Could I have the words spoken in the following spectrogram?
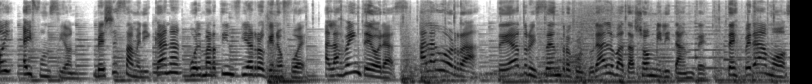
Hoy hay función. Belleza Americana o el Martín Fierro que no fue. A las 20 horas. A la gorra. Teatro y Centro Cultural Batallón Militante. ¡Te esperamos!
